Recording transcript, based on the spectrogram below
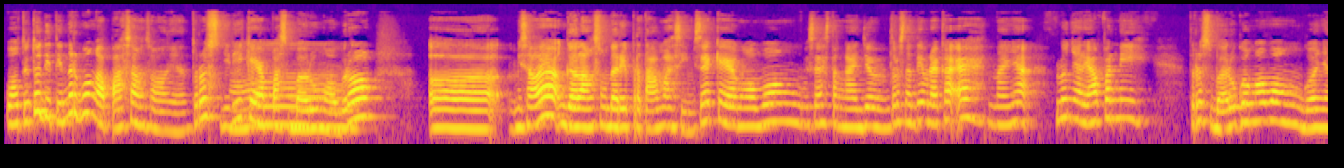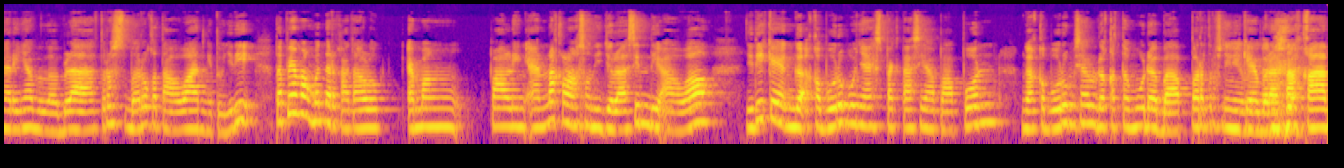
waktu itu di Tinder gue nggak pasang soalnya. Terus jadi kayak pas baru Oh. ngobrol eh misalnya nggak langsung dari pertama sih. Misalnya kayak ngomong misalnya setengah jam. Terus nanti mereka eh nanya lu nyari apa nih? Terus baru gue ngomong gue nyarinya bla bla bla. Terus baru ketahuan gitu. Jadi tapi emang bener kata lu emang paling enak langsung dijelasin di awal jadi kayak nggak keburu punya ekspektasi apa pun nggak keburu misalnya udah ketemu udah baper terus jadi Iya, kayak bener. berantakan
